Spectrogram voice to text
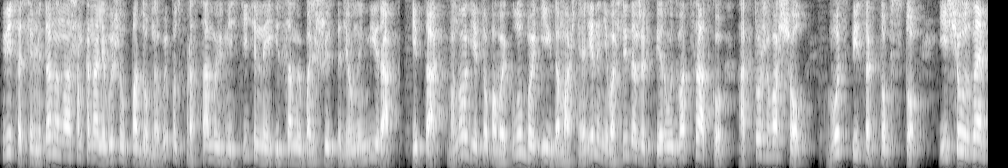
Ведь совсем недавно на нашем канале вышел подобный выпуск про самые вместительные и самые большие стадионы мира. Итак, многие топовые клубы и их домашние арены не вошли даже в первую двадцатку. А кто же вошел? Вот список топ-100. И еще узнаем,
